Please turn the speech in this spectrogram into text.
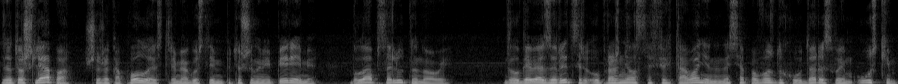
Зато шляпа, широкополая, с тремя густыми петушиными перьями, была абсолютно новой. Долговязый рыцарь упражнялся в фехтовании, нанося по воздуху удары своим узким,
